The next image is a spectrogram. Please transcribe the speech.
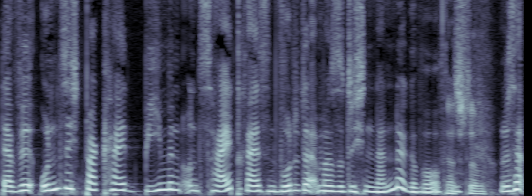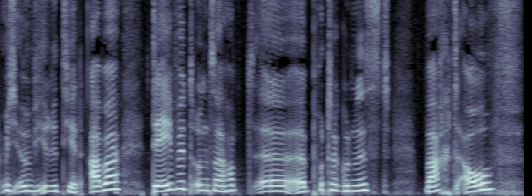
da will Unsichtbarkeit, Beamen und Zeitreisen wurde da immer so durcheinander geworfen. Das stimmt. Und das hat mich irgendwie irritiert. Aber David, unser Hauptprotagonist, äh, wacht auf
